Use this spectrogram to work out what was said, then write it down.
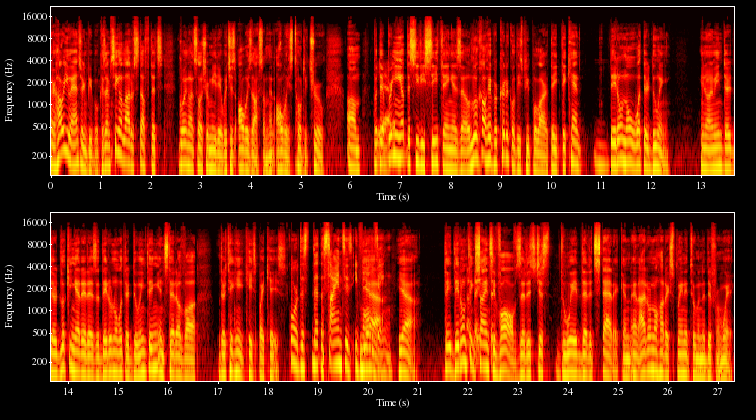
Like, how are you answering people? Because I'm seeing a lot of stuff that's going on social media, which is always awesome and always totally true. Um, but they're Yeah. bringing up the CDC thing as, a, look how hypocritical these people are. They they can't, they don't know what they're doing. You know what I mean? They're they're looking at it as a they don't know what they're doing thing instead of uh, they're taking it case by case. Or this, that the science is evolving. Yeah, yeah. They they don't think science evolves. That it's just the way that it's static, and and I don't know how to explain it to them in a different way.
